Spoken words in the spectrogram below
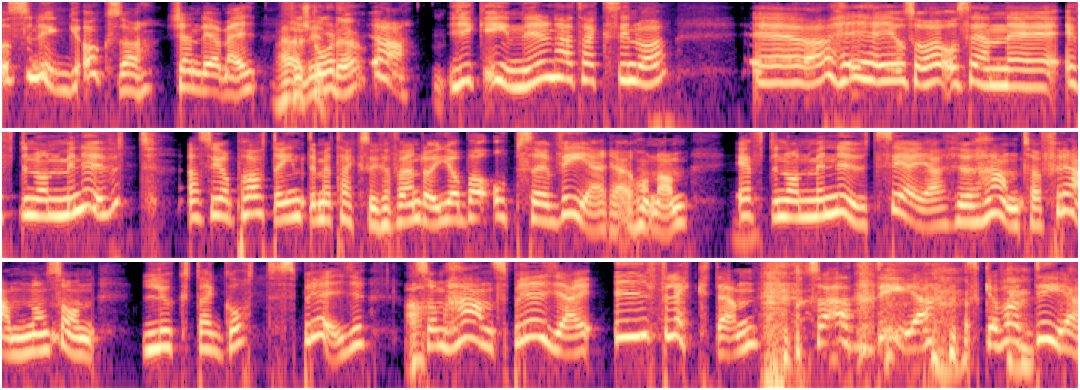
Och snygg också kände jag mig. Förstår det. Ja, gick in i den här taxin då. Eh, hej hej och så. Och sen eh, efter någon minut, alltså jag pratar inte med taxichauffören då, jag bara observerar honom. Efter någon minut ser jag hur han tar fram någon sån lukta gott-spray som han sprayar i fläkten så att det ska vara det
